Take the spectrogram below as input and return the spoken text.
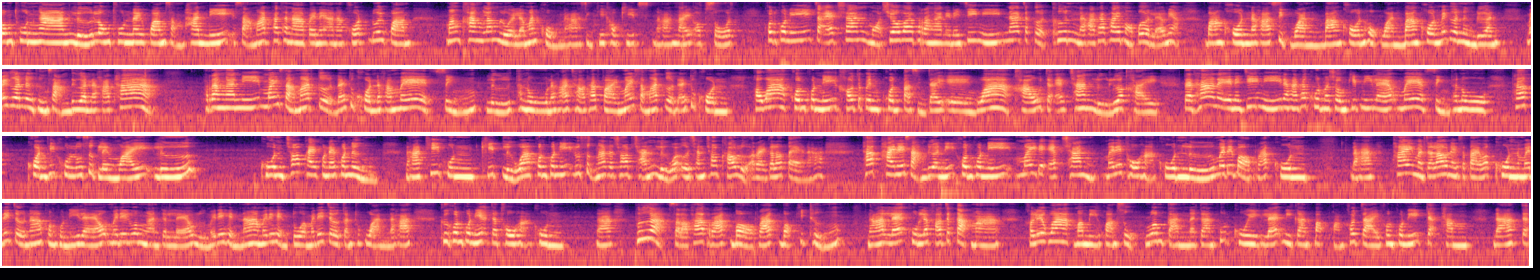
ลงทุนงานหรือลงทุนในความสัมพันธ์นี้สามารถพัฒนาไปในอนาคตด้วยความมั่งคั่งร่ำรวยและมั่นคงนะคะ สิ่งที่เขาคิดนะคะ Night of Swords คนคนนี้จะแอคชั่นหมอเชื่อว่าพลังงาน Energy นี้น่าจะเกิดขึ้นนะคะ ถ้าไพ่หมอเปิดแล้วเนี่ย บางคนนะคะ 10 วัน บางคน 6 วัน บางคนไม่เกิน 1 เดือน ไม่เกิน 1-3 เดือนนะคะ ถ้าพลังงานนี้ไม่สามารถเกิดได้ทุกคนนะคะ เมษสิงห์หรือธนูนะคะ ชาวธาตุไฟไม่สามารถเกิดได้ทุกคน เพราะว่าคนคนนี้เขาจะเป็นคนตัดสินใจเองว่าเขาจะแอคชั่นหรือเลือกใคร แต่ถ้าใน energy นี้นะคะ ถ้าคุณมาชมคลิปนี้แล้วเมษสิงห์ธนู ถ้าคนที่คุณรู้สึกเล็งไว้ หรือคุณชอบใครคนใดคนหนึ่งนะคะที่คุณคิดหรือว่าคนคนนี้รู้สึกน่าจะชอบฉัน หรือว่าเออฉันชอบเขาหรืออะไรก็แล้วแต่นะคะถ้าภายใน 3 เดือนนี้คนคนนี้ไม่ได้แอคชั่นไม่ได้โทรหาคุณหรือไม่ได้บอกรักคุณนะคะ พ่มันจะเล่าในสไตล์ว่าคุณไม่ได้เจอหน้าคนคนนี้แล้ว ไม่ได้ร่วมงานกันแล้ว หรือไม่ได้เห็นหน้าไม่ได้เห็นตัวไม่ได้เจอกันทุกวันนะคะ คือคนคนนี้จะโทรหาคุณนะเพื่อสารภาพรักบอกรักบอกคิดถึงนะและคุณและเขาจะกลับมาเขาเรียกว่ามามีความสุขร่วมกันในการพูดคุย และมีการปรับความเข้าใจ คนคนนี้จะทำนะจะ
